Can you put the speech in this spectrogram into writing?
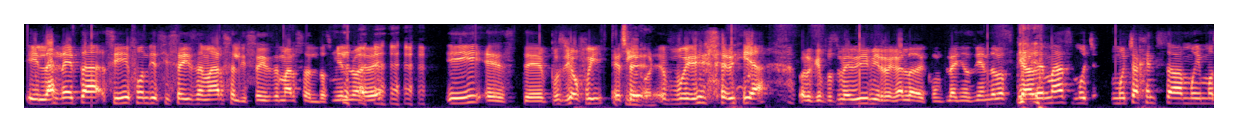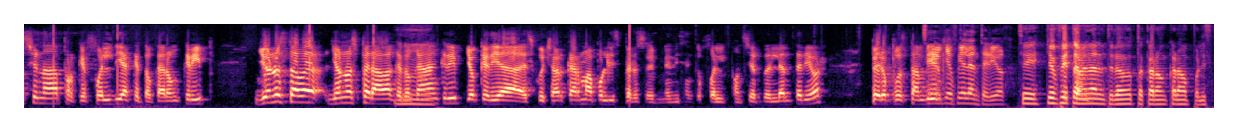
y la neta, sí, fue un 16 de marzo, el 16 de marzo del 2009. y este, pues yo fui ese, fui ese día porque pues me di mi regalo de cumpleaños viéndolos. Que además mucha, mucha gente estaba muy emocionada porque fue el día que tocaron Creep. Yo no estaba, yo no esperaba que Mm. tocaran Creep, yo quería escuchar Karmapolis, pero se, me dicen que fue el concierto del día anterior. Pero pues Sí, también yo fui al anterior. Sí, yo fui también al anterior donde tocaron Karma Police.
